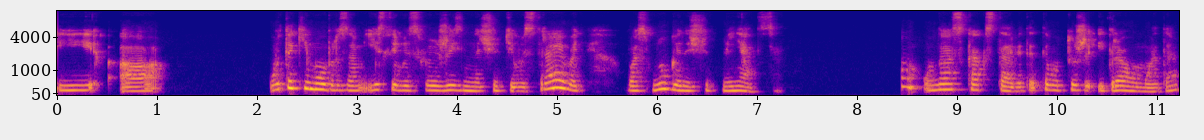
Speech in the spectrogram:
И а, вот таким образом, если вы свою жизнь начнете выстраивать, у вас многое начнет меняться. Ну, у нас как ставят? Это вот тоже игра ума, да?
